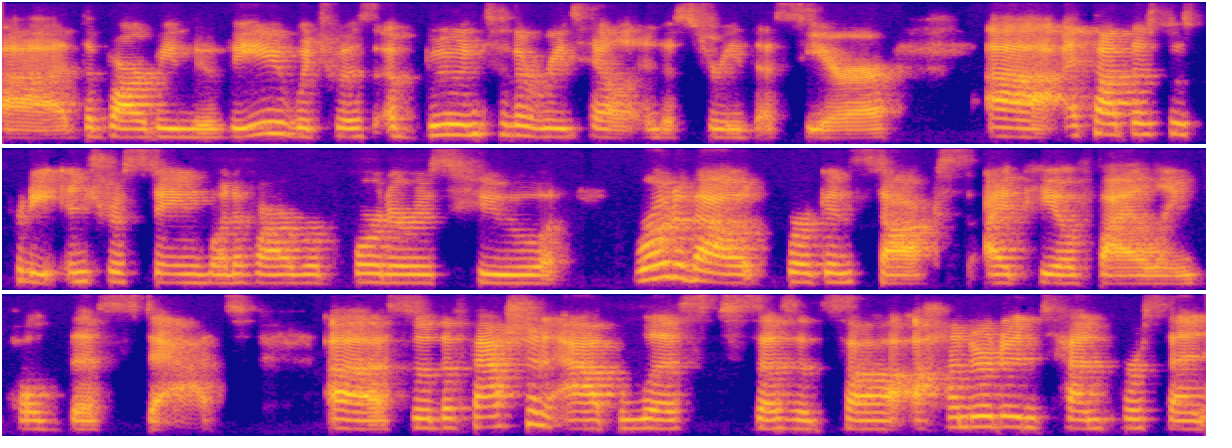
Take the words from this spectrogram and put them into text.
uh, the Barbie movie, which was a boon to the retail industry this year. Uh, I thought this was pretty interesting. One of our reporters who wrote about Birkenstock's IPO filing pulled this stat. Uh, so the fashion app Lyst says it saw a 110%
